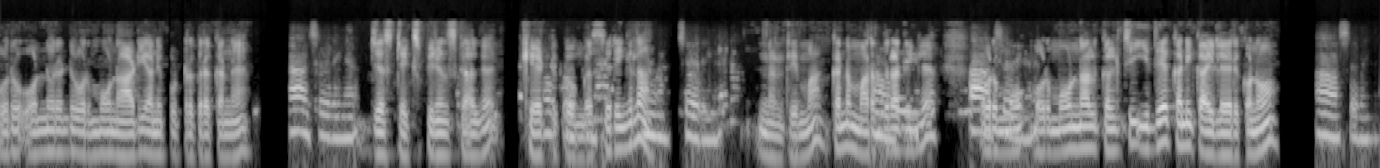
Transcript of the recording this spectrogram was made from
ஒரு 1, 2 ஒரு 3 ஆடியோ அனுப்பி விட்டுருக்குறேன் கண்ணு. ஆ சரிங்க. ஜஸ்ட் எக்ஸ்பீரியன்ஸ்க்காக ஓகே, கேட்டுக்கோங்க. சரிங்களா? ம். சரிங்க. நன்றிம்மா. கண்ண ஆ. மறந்துறாதீங்க. ஆ ஒரு மூ சரிங்க. ஒரு 3 நாள் கழிச்சு இதே கனி கையில இருக்கணும். ஆ சரிங்க.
